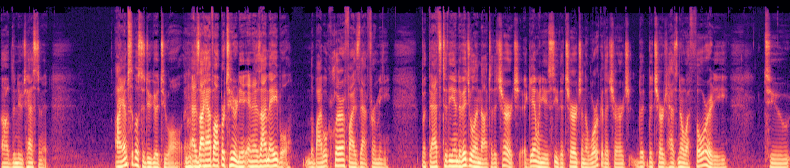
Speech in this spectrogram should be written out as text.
of the New Testament. I am supposed to do good to all mm-hmm. as I have opportunity and as I'm able. The Bible clarifies that for me. But that's to the individual and not to the church. Again, when you see the church and the work of the church, the, the church has no authority to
